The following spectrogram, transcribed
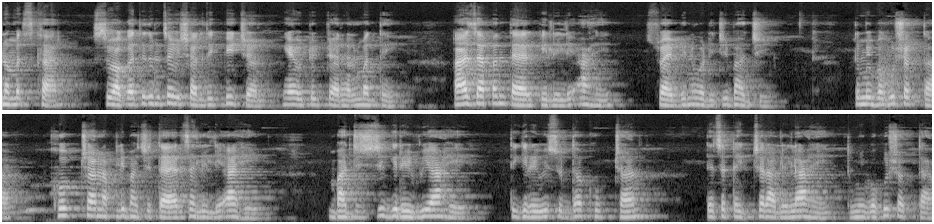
नमस्कार. स्वागत आहे तुमचं विशालदिक किचन या यूट्यूब चॅनलमध्ये आज आपण तयार केलेली आहे सोयाबीन वडीची भाजी. तुम्ही बघू शकता खूप छान आपली भाजी तयार झालेली आहे. भाजीची जी ग्रेव्ही आहे ती ग्रेव्हीसुद्धा खूप छान त्याचं टेक्चर आलेलं आहे. तुम्ही बघू शकता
